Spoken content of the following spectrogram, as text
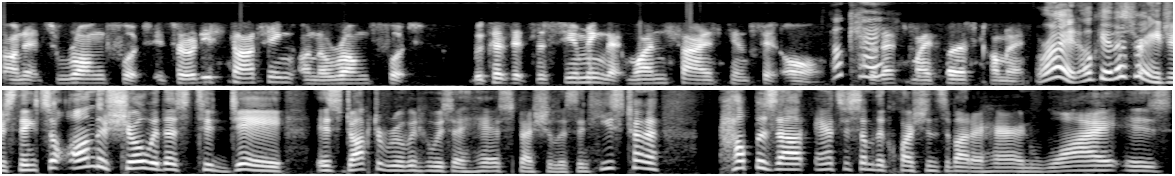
on its wrong foot. It's already starting on the wrong foot because it's assuming that one size can fit all. Okay. So that's my first comment. Right. Okay, that's very interesting. So on the show with us today is Dr. Ruben, who is a hair specialist, and he's trying to help us out, answer some of the questions about our hair and why is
